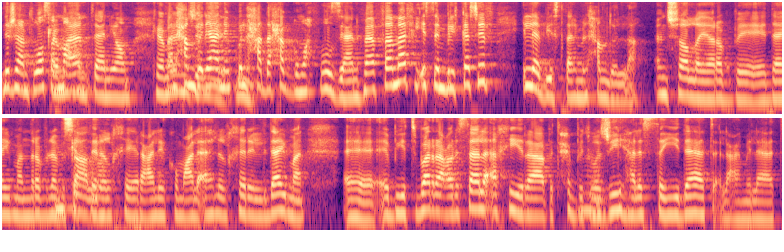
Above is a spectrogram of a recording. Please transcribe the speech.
نرجع نتواصل معهم ثاني يوم. فالحمد لله يعني كل حدا حقه محفوظ يعني. فما في اسم بالكشف إلا بيستلم الحمد لله. إن شاء الله يا رب دائما ربنا بكثر الخير عليكم على أهل الخير اللي دائما آه، بيتبرعوا. رسالة أخيرة بتحب توجهها للسيدات العاملات.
